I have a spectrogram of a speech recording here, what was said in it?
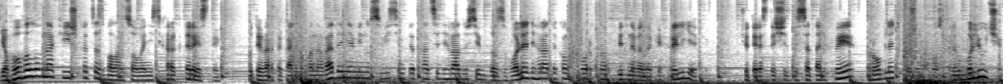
Його головна фішка це збалансованість характеристик. Кути вертикального наведення мінус 8-15 градусів дозволять грати комфортно від невеликих рельєфів. 460 альфи роблять кожен постріл болючим.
